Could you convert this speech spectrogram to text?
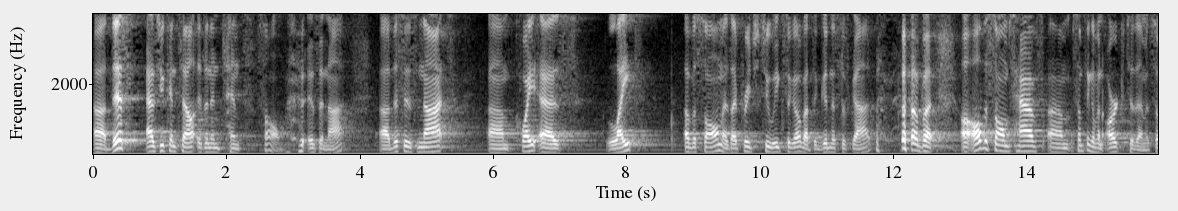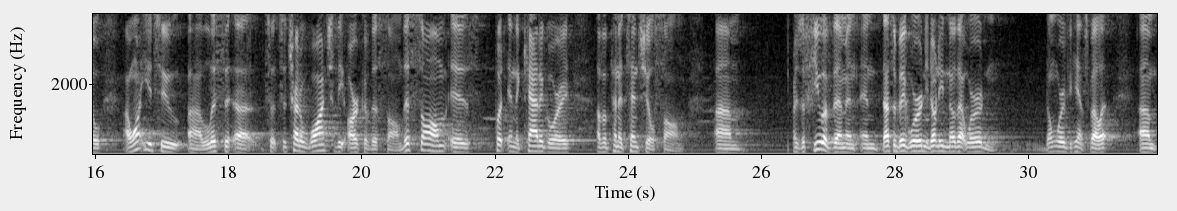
uh, this, as you can tell, is an intense psalm, is it not? Uh, this is not um, quite as light of a psalm as I preached two weeks ago about the goodness of God. but uh, all the Psalms have um, something of an arc to them. And so I want you to uh, listen, uh, to, to try to watch the arc of this psalm. This psalm is put in the category of a penitential psalm. Um, there's a few of them, and, and that's a big word, and you don't need to know that word, and don't worry if you can't spell it. Um,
